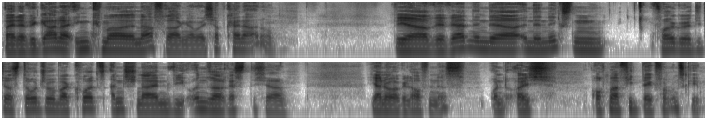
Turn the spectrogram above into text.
bei der Veganer Inc. mal nachfragen, aber ich habe keine Ahnung. Wir, wir werden in der, in der nächsten Folge Dieters Dojo mal kurz anschneiden, wie unser restlicher Januar gelaufen ist und euch auch mal Feedback von uns geben.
